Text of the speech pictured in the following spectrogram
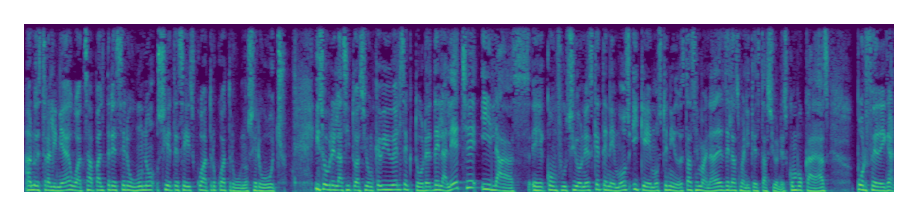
a nuestra línea de WhatsApp al 301-764-4108 y sobre la situación que vive el sector de la leche y las eh, confusiones que tenemos y que hemos tenido esta semana desde las manifestaciones convocadas por Fedegan.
